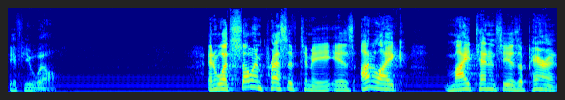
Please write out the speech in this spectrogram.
if you will. And what's so impressive to me is unlike my tendency as a parent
